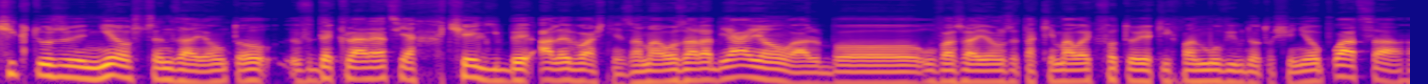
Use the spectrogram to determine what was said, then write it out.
Ci, którzy nie oszczędzają, to w deklaracjach chcieliby, ale właśnie za mało zarabiają, albo uważają, że takie małe kwoty, o jakich Pan mówił, no to się nie opłaca.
